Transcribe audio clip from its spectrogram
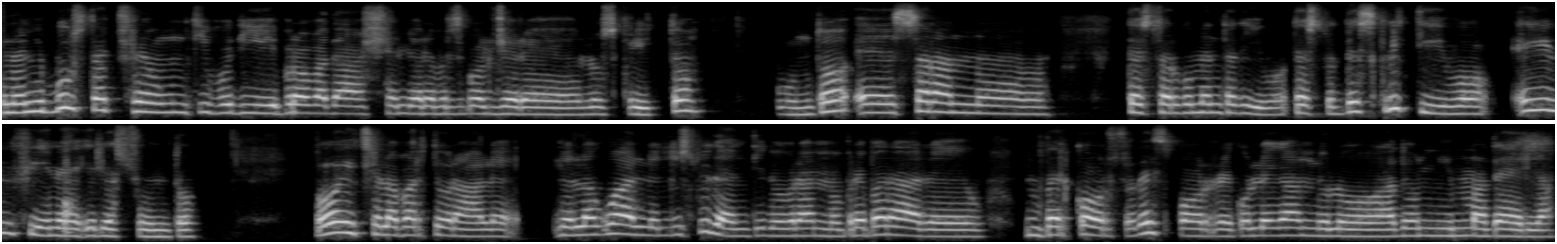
In ogni busta c'è un tipo di prova da scegliere per svolgere lo scritto, punto, e saranno testo argomentativo, testo descrittivo e infine il riassunto. Poi c'è la parte orale, nella quale gli studenti dovranno preparare un percorso da esporre collegandolo ad ogni materia,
